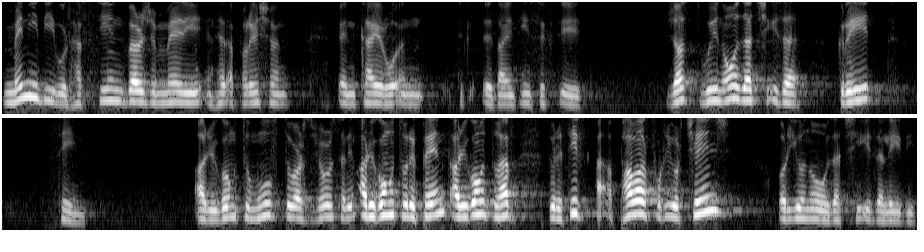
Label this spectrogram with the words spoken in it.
Many people have seen Virgin Mary in her apparition in Cairo in 1968. Just we know that she is a great saint. Are you going to move towards Jerusalem? Are you going to repent? Are you going to have to receive a power for your change? Or you know that she is a lady?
